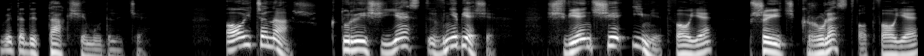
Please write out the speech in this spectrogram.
Wy tedy tak się módlcie. Ojcze nasz, któryś jest w niebiesiech, święć się imię Twoje, przyjdź królestwo Twoje,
